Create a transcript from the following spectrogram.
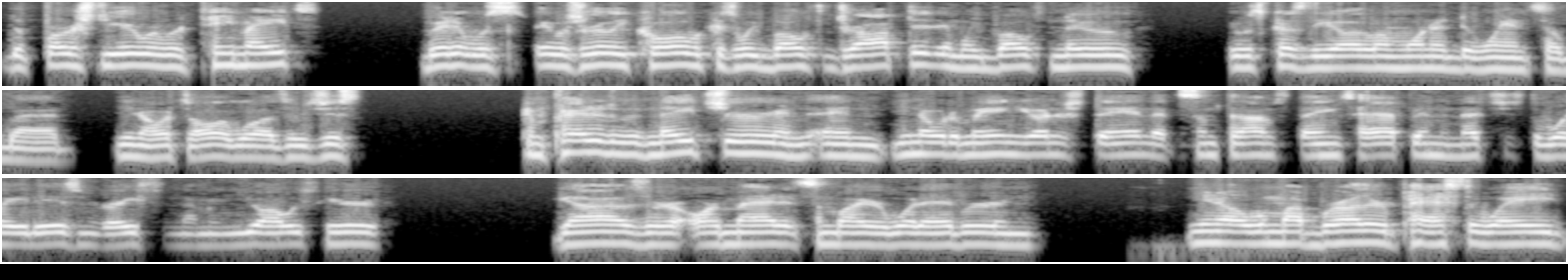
the first year we were teammates, but it was it was really cool because we both dropped it and we both knew it was because the other one wanted to win so bad. You know, it's all it was. It was just competitive nature and and you know what I mean. You understand that sometimes things happen and that's just the way it is in racing. I mean, you always hear guys are are mad at somebody or whatever, and you know when my brother passed away,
